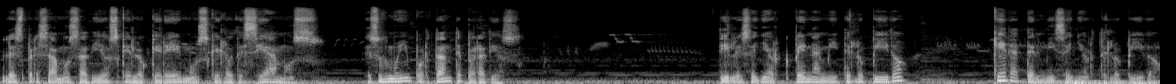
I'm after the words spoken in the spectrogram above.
Le expresamos a Dios que lo queremos, que lo deseamos eso es muy importante para Dios. Dile, Señor, ven a mí, te lo pido. Quédate en mí, Señor, te lo pido.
